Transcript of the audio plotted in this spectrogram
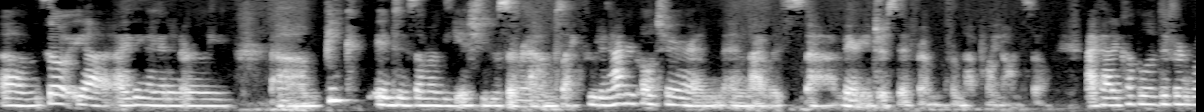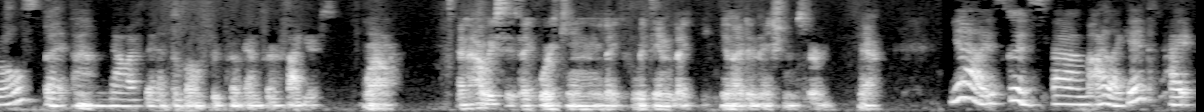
Um, so yeah, I think I got an early um, peek into some of the issues around like food and agriculture, and and I was uh, very interested from from that point on. So I've had a couple of different roles, but hmm. um, now I've been at the World Food Program for five years. Wow. And how is it like working like within like United Nations or yeah? Yeah, it's good. Um, I like it. I,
